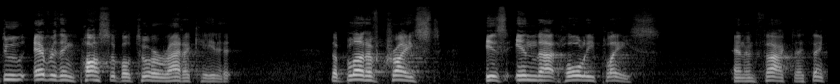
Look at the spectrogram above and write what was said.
do everything possible to eradicate it. The blood of Christ is in that holy place. And in fact, I think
